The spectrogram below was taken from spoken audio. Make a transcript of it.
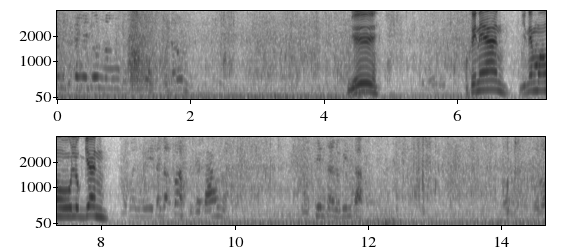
Yung sa kanya doon ng mo. Ang daron. Yeah. Okay na yan. Hindi na mahulog yan. Diba, may taga pa. Sige tao na. Ang sinta, nabinta. Oh, ulo.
